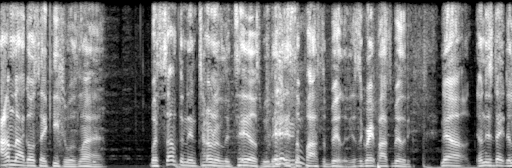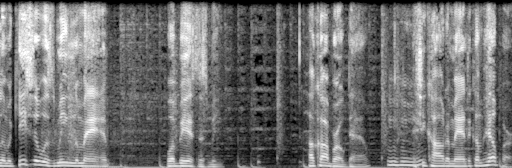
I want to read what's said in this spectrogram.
I'm not gonna say Keisha was lying, but something internally tells me that it's a possibility. It's a great possibility. Now, on this date dilemma, Keisha was meeting a man for a business meeting. Her car broke down, Mm-hmm. and she called a man to come help her.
